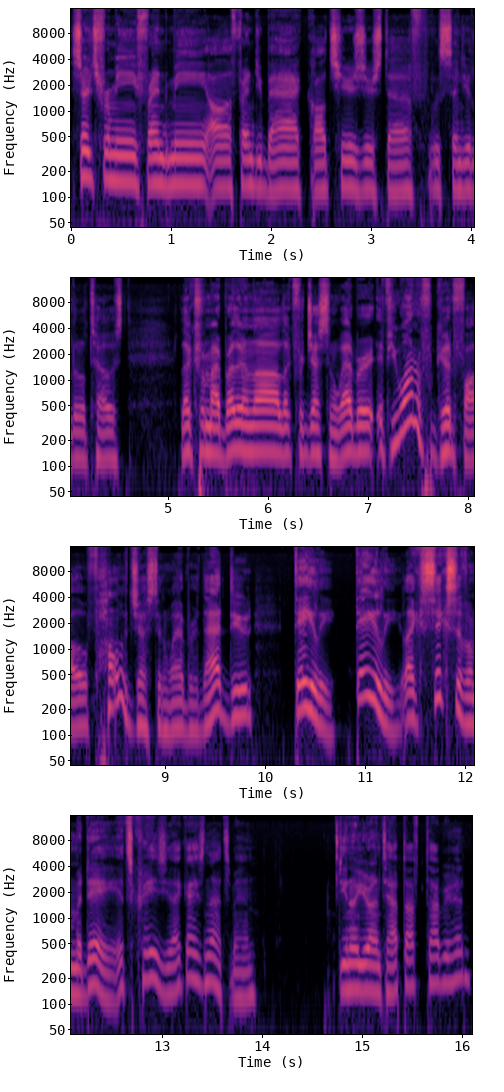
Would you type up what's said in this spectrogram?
search for me, friend me. I'll friend you back. I'll cheers your stuff. We'll send you a little toast. Look for my brother-in-law. Look for Justin Weber. If you want a good follow, follow Justin Weber. That dude, daily, daily, like six of them a day. It's crazy. That guy's nuts, man. Do you know you're Untappd off the top of your head?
